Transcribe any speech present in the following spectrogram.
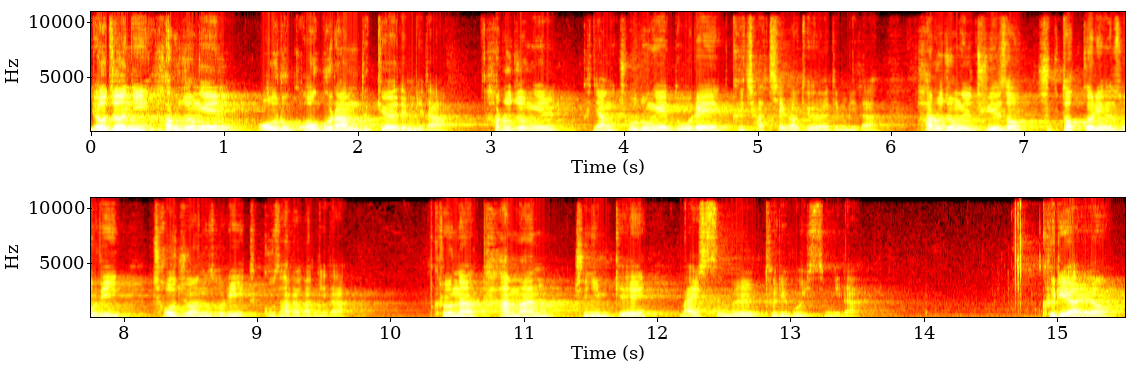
여전히 하루 종일 억울함 느껴야 됩니다. 하루 종일 그냥 조롱의 노래 그 자체가 되어야 됩니다. 하루 종일 뒤에서 쑥덕거리는 소리, 저주하는 소리 듣고 살아갑니다. 그러나 다만 주님께 말씀을 드리고 있습니다. 그리하여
